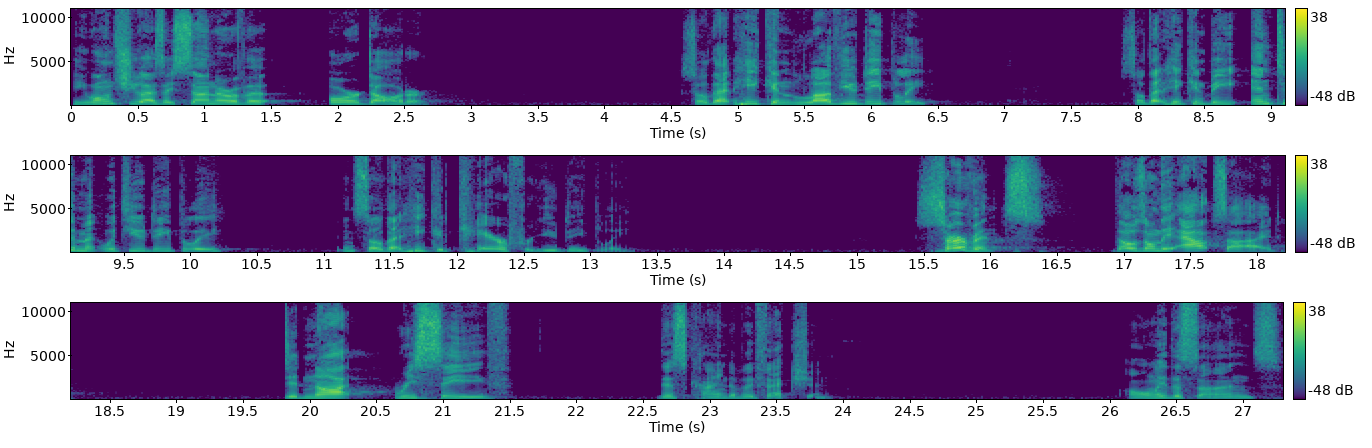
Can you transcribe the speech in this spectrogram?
He wants you as a son or, a, or a daughter so that he can love you deeply, so that he can be intimate with you deeply, and so that he could care for you deeply. Servants, those on the outside, did not receive this kind of affection. Only the sons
